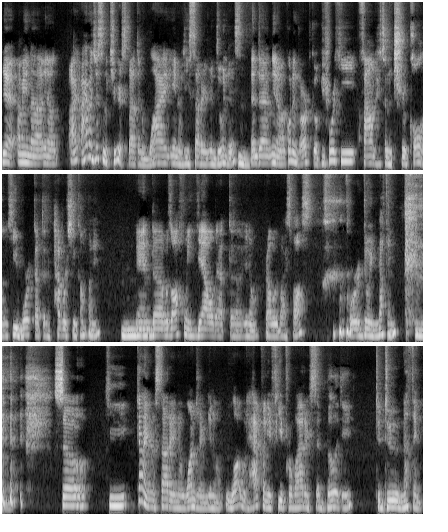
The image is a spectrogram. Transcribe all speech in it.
yeah, I mean, uh, you know, I, I was just curious about know, why, you know, he started even doing this. Mm. And then, you know, according to the article, before he found his uh, true calling, he Mm. worked at a publishing company. Mm. and uh, was often yelled at, uh, you know, probably by his boss for doing nothing. Mm. So he kind of you know, started, you know, wondering, you know, what would happen if he provided his ability to do nothing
